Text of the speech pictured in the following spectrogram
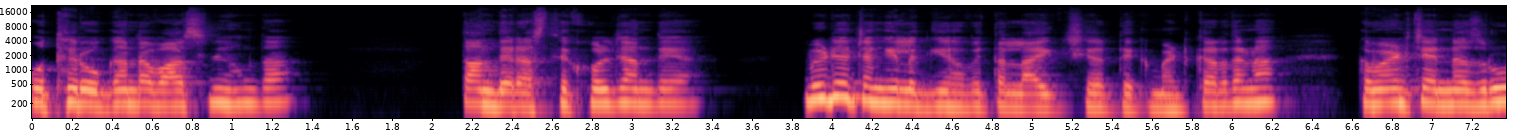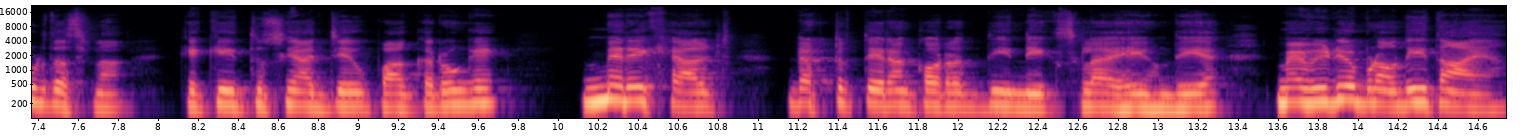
ਉੱਥੇ ਰੋਗਾਂ ਦਾ ਵਾਸ ਨਹੀਂ ਹੁੰਦਾ ਤਾਂ ਦੇ ਰਸਤੇ ਖੁੱਲ ਜਾਂਦੇ ਆ। ਵੀਡੀਓ ਚੰਗੀ ਲੱਗੀ ਹੋਵੇ ਤਾਂ ਲਾਈਕ, ਸ਼ੇਅਰ ਤੇ ਕਮੈਂਟ ਕਰ ਦੇਣਾ। ਕਮੈਂਟ 'ਚ ਇੰਨਾ ਜ਼ਰੂਰ ਦੱਸਣਾ ਕਿ ਕੀ ਤੁਸੀਂ ਅੱਜ ਇਹ ਉਪਾਅ ਕਰੋਗੇ। ਮੇਰੇ ਖਿਆਲ 'ਚ ਡਾਕਟਰ ਤੇਰਾਂ ਕੌਰਤ ਦੀ ਨੇਕ ਸਲਾਹ ਇਹ ਹੁੰਦੀ ਹੈ, ਮੈਂ ਵੀਡੀਓ ਬਣਾਉਂਦੀ ਤਾਂ ਆਇਆ,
